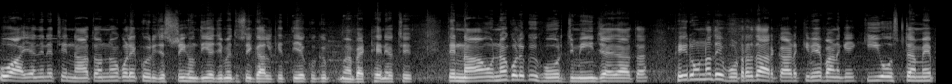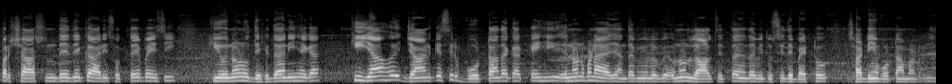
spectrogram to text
ਉਹ ਆ ਜਾਂਦੇ ਨੇ ਇੱਥੇ? ਨਾ ਤਾਂ ਉਹਨਾਂ ਕੋਲੇ ਕੋਈ ਰਜਿਸਟਰੀ ਹੁੰਦੀ ਹੈ ਜਿਵੇਂ ਤੁਸੀਂ ਗੱਲ ਕੀਤੀ ਹੈ ਕਿਉਂਕਿ ਅ, ਬੈਠੇ ਨੇ ਉੱਥੇ। ਤੇ ਨਾ ਉਹਨਾਂ ਕੋਲੇ ਕੋਈ ਹੋਰ ਜ਼ਮੀਨ ਜਾਇਦਾਦ ਆ। ਫਿਰ ਉਹਨਾਂ ਦੇ ਵੋਟਰ ਆਧਾਰ ਕਾਰਡ ਕਿਵੇਂ ਬਣ ਗਏ? ਕੀ ਉਸ ਟਾਈਮੇ ਪ੍ਰਸ਼ਾਸਨ ਦੇ ਅਧਿਕਾਰੀ ਸੁੱਤੇ ਪਏ ਸੀ? ਕਿ ਉਹਨਾਂ ਨੂੰ ਦਿਖਦਾ ਨਹੀਂ ਹੈਗਾ? ਕਿ ਜਾਂ ਹੋਏ, ਜਾਣ ਕੇ ਸਿਰਫ ਵੋਟਾਂ ਦਾ ਕਰਕੇ ਹੀ ਇਹਨਾਂ ਨੂੰ ਬਣਾਇਆ ਜਾਂਦਾ ਵੀ ਮਤਲਬ ਉਹਨਾਂ ਨੂੰ ਲਾਲਚ ਦਿੱਤਾ ਜਾਂਦਾ ਵੀ ਤੁਸੀਂ ਤੇ ਬੈਠੋ, ਸਾਡੀਆਂ ਵੋਟਾਂ ਬਣ ਰਹੀਆਂ।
